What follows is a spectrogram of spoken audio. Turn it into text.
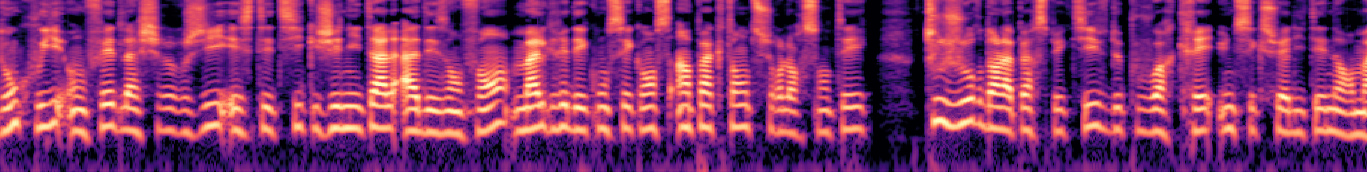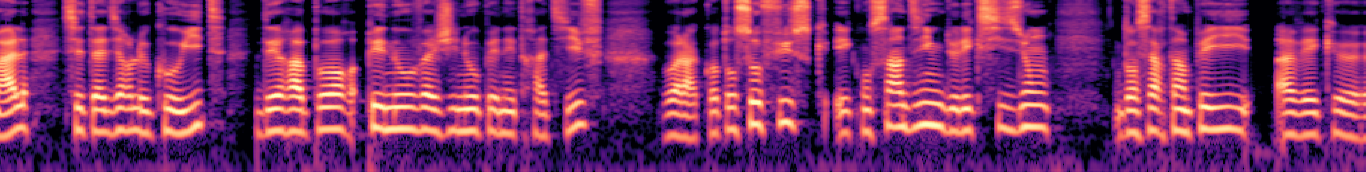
Donc oui, on fait de la chirurgie esthétique génitale à des enfants, malgré des conséquences impactantes sur leur santé, toujours dans la perspective de pouvoir créer une sexualité normale, c'est-à-dire le coït, des rapports péno-vaginaux pénétratifs. Voilà, quand on s'offusque et qu'on s'indigne de l'excision dans certains pays avec euh,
